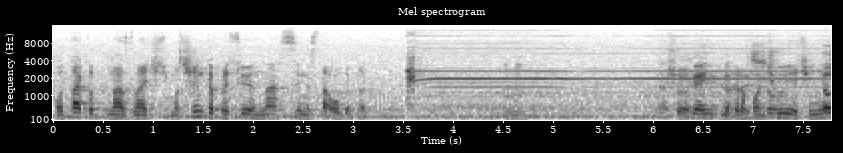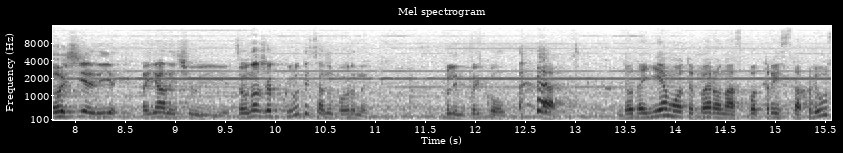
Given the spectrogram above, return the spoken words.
Отак от у нас, значить, машинка працює на 700 обертах. Що, мікрофон чує чи ні? Та я- та я не чую її. Це вона вже крутиться, ну поверни. Блін, прикол. Так. Додаємо, тепер у нас по 300 плюс.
